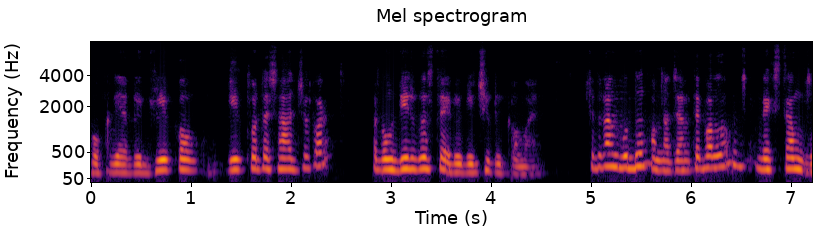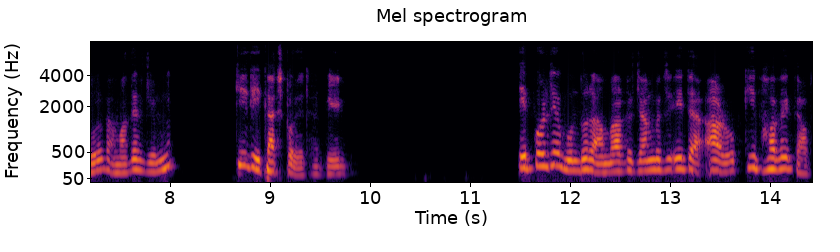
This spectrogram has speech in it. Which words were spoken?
প্রক্রিয়াকে ধীর ধীর করতে সাহায্য করে এবং দীর্ঘস্থায়ী ঝুঁকি কমায়। সুতরাং বন্ধু আমরা জানতে পারলাম যে গোল্ড আমাদের জন্য কি কি কাজ করে থাকে। এই পর্যায়ে বন্ধুরা, আমরা একটু জানব যে এটা আরও কীভাবে কাজ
